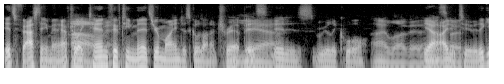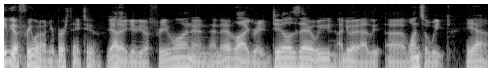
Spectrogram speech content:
it's fascinating, man. After like Oh, 10, man. 15 minutes, your mind just goes on a trip. Yeah. It's it is really cool. I love it. And Yeah, I do what- too. They give you a free one on your birthday too. Yeah, they give you a free one, and, and they have a lot of great deals there. We I do it at least uh, once a week, Yeah.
